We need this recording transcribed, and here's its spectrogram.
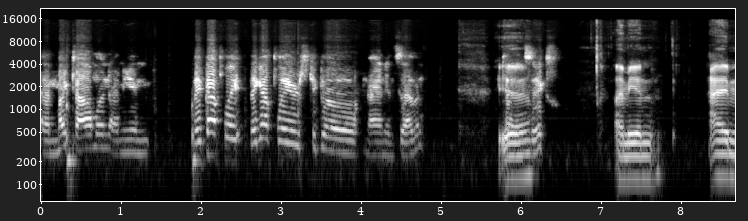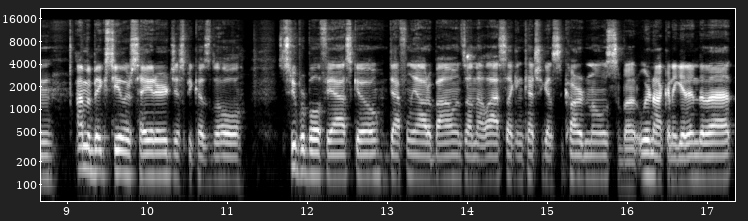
and Mike Tomlin. I mean, they've got play they got players to go nine and seven. Yeah. and six. I mean, I'm I'm a big Steelers hater just because of the whole Super Bowl fiasco. Definitely out of bounds on that last second catch against the Cardinals, but we're not going to get into that.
